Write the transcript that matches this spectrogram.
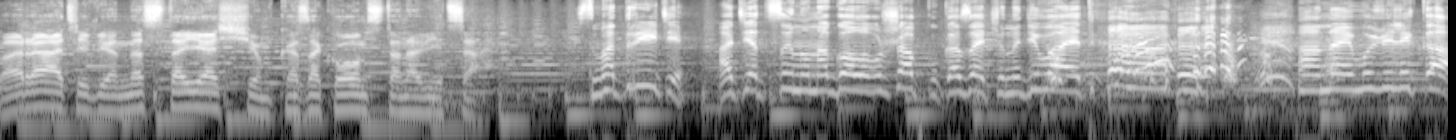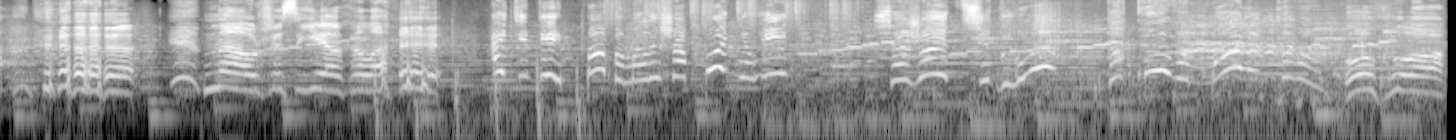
Пора тебе настоящим казаком становиться. Смотрите, отец сыну на голову шапку казачью надевает. Она ему велика. На уши съехала. А теперь папа малыша поднял и сажает в седло такого маленького. Ого,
